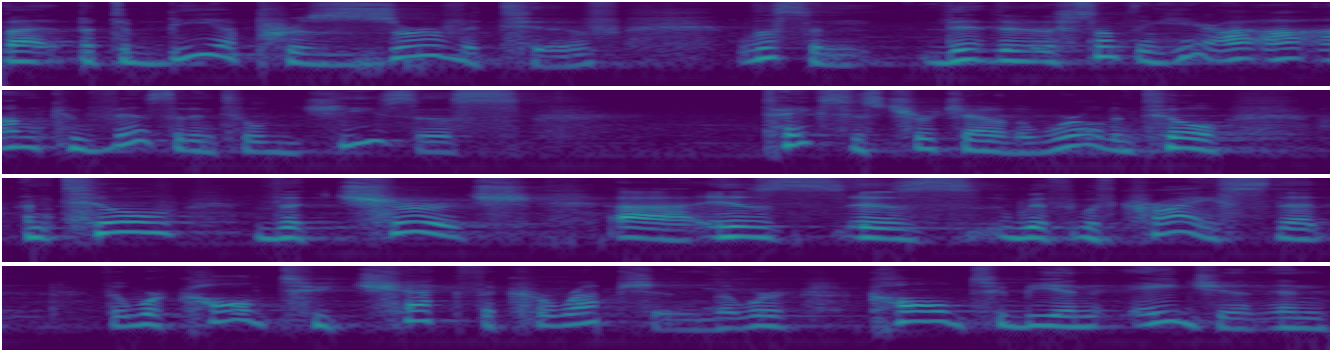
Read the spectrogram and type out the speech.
but, but to be a preservative, listen, there's something here. I, am convinced that until Jesus takes his church out of the world, until, until the church uh, is, is with, with Christ, that, that we're called to check the corruption, that we're called to be an agent in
